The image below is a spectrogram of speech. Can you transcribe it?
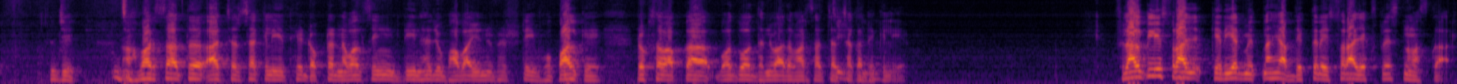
जी। हमारे साथ आज चर्चा के लिए थे डॉक्टर नवल सिंह डीन है जो भाभा यूनिवर्सिटी भोपाल के। डॉक्टर साहब आपका बहुत बहुत धन्यवाद हमारे साथ चर्चा करने के लिए। फ़िलहाल के लिए स्वराज कैरियर में इतना ही। आप देखते रहे स्वराज एक्सप्रेस नमस्कार।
